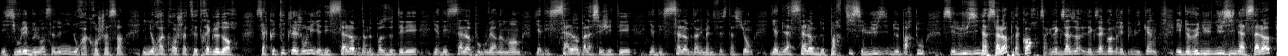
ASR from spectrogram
Et si vous voulez, Benoît Saint-Denis nous raccroche à ça. Il nous raccroche à cette règle d'or. C'est-à-dire que toute la journée, il y a des salopes dans le poste de télé, il y a des salopes au gouvernement, il y a des salopes à la CGT, il y a des salopes dans les manifestations, il y a de la salope de parti, c'est de partout. C'est l'usine à salopes, d'accord? L'hexagone républicain est devenu une usine à salopes.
